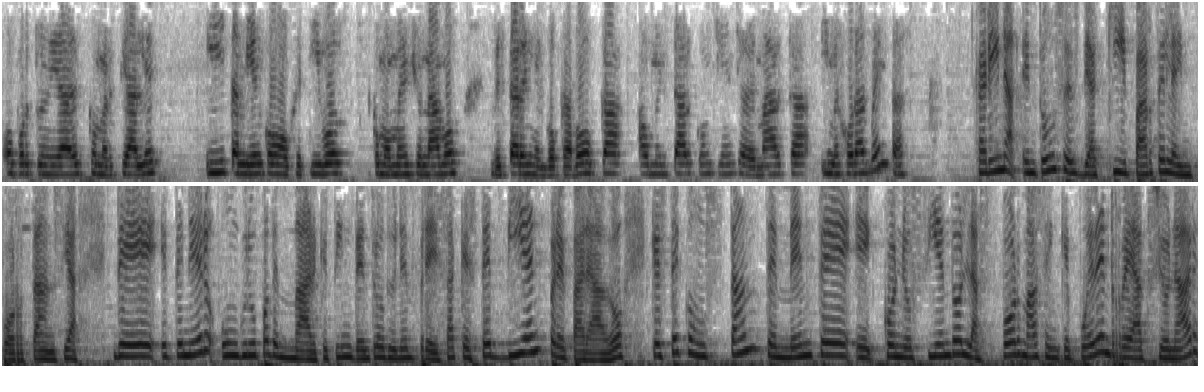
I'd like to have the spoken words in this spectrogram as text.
oportunidades comerciales y también con objetivos, como mencionamos, de estar en el boca a boca, aumentar conciencia de marca y mejorar ventas. Karina, entonces de aquí parte la importancia de eh, tener un grupo de marketing dentro de una empresa que esté bien preparado, que esté constantemente eh, conociendo las formas en que pueden reaccionar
